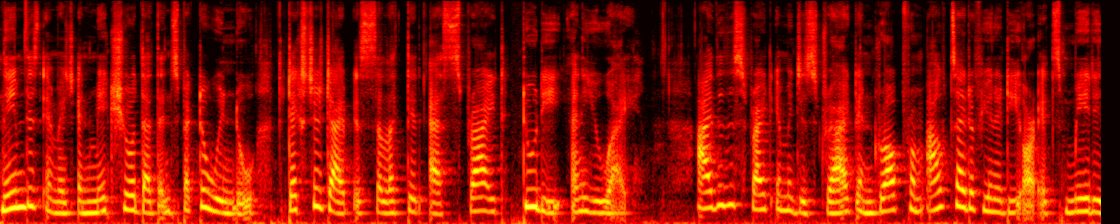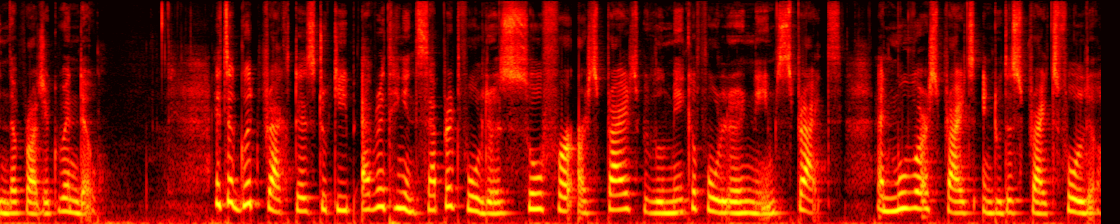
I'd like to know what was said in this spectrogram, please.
Name this image and make sure that the inspector window, the texture type is selected as Sprite, 2D and UI. Either the sprite image is dragged and dropped from outside of Unity or it's made in the project window. It's a good practice to keep everything in separate folders so for our sprites we will make a folder named sprites and move our sprites into the sprites folder.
